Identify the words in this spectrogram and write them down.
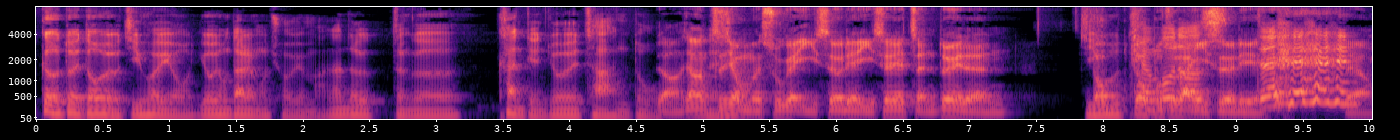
各队都有机会有游泳大联盟球员嘛，那这个整个看点就会差很多。对啊，像之前我们输给以色列，以色列整队的人都都不住在以色列，对对啊，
